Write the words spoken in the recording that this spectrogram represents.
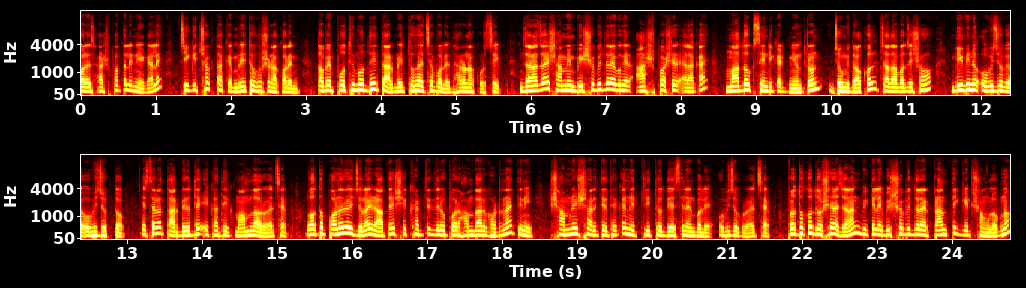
কলেজ হাসপাতালে নিয়ে গেলে চিকিৎসক তাকে মৃত ঘোষণা করেন। তবে পথিমধ্যেই তার মৃত্যু হয়েছে বলে ধারণা করছি। জানা যায়, শামীম বিশ্ববিদ্যালয় এবং এর আশপাশের এলাকায় মাদক সিন্ডিকেট নিয়ন্ত্রণ, জমি দখল চাঁদাবাজি সহ বিভিন্ন অভিযোগে অভিযুক্ত। এছাড়া তার বিরুদ্ধে একাধিক মামলাও রয়েছে। গত পনেরোই জুলাই রাতে শিক্ষার্থীদের উপর হামলার ঘটনায় তিনি সামনের সারিতে থেকে নেতৃত্ব দিয়েছিলেন বলে অভিযোগ রয়েছে। প্রত্যক্ষদর্শীরা জানান, বিকেলে বিশ্ববিদ্যালয়ের প্রান্তিক গেট সংলগ্ন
